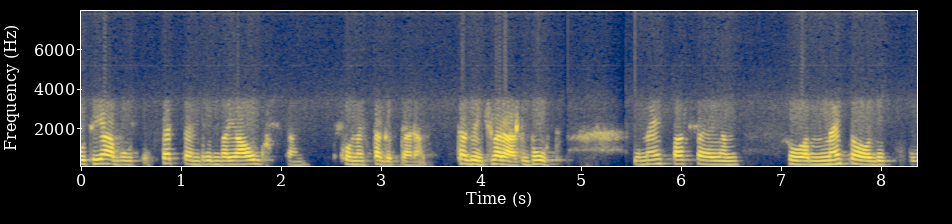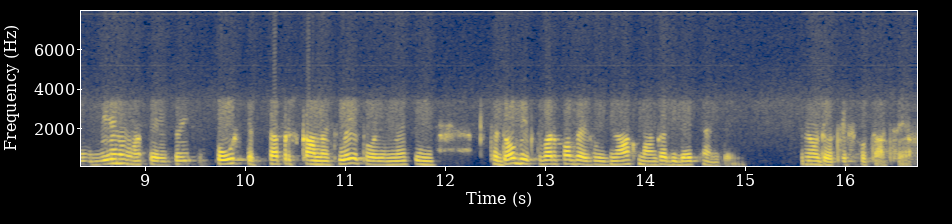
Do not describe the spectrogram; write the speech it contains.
būtu jābūt septembrim vai augustam, ko mēs tagad darām. Tad viņš varētu būt. Ja mēs paspējam šo metodiku vienoties, visas puses saprast, kā mēs lietojam, mēs viņu, tad objektu var pabeigt līdz nākamā gada decembrim, nodot eksploatācijā.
